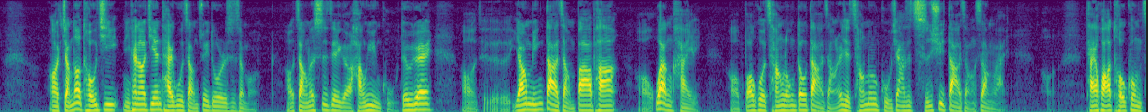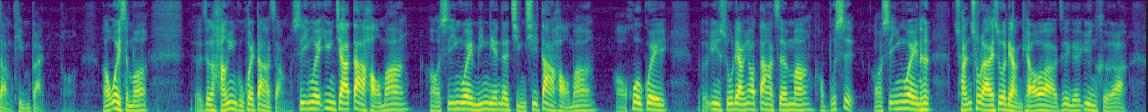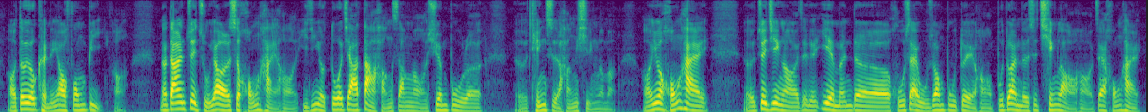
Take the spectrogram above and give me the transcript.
啊，讲到投机，你看到今天台股涨最多的是什么？好，涨的是这个航运股，对不对？哦，这个阳明大涨八趴，哦，万海，哦，包括长隆都大涨，而且长隆的股价是持续大涨上来。哦，台华投控涨停板。哦，啊，为什么呃这个航运股会大涨？是因为运价大好吗？哦，是因为明年的景气大好吗？哦，货柜运输量要大增吗？哦，不是，哦，是因为呢，传出来说两条啊，这个运河啊，哦，都有可能要封闭。哦，那当然最主要的是红海哈，已经有多家大航商哦宣布了呃停止航行了嘛。哦，因为红海呃最近啊，这个也门的胡塞武装部队哈，不断的是侵扰哈，在红海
